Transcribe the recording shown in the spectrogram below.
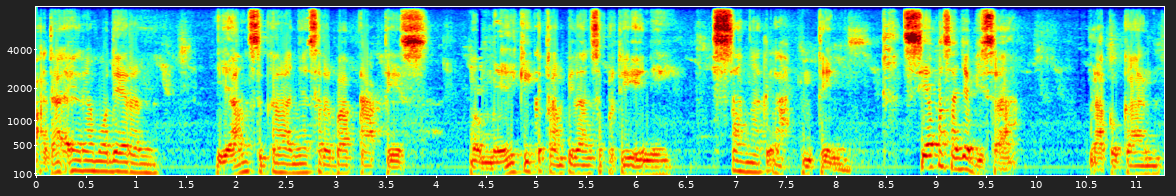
pada era modern yang segalanya serba praktis, memiliki keterampilan seperti ini sangatlah penting. Siapa saja bisa melakukan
